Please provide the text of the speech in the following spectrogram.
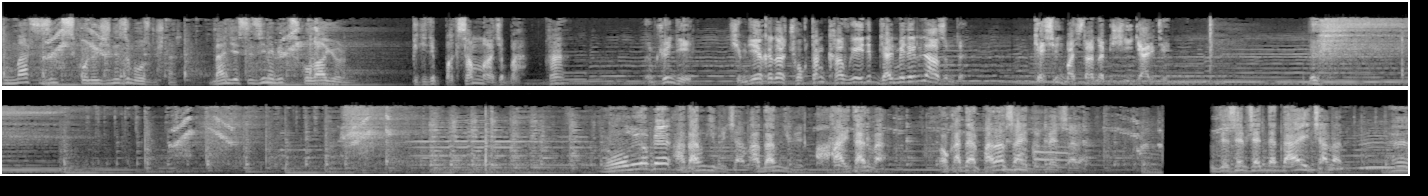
Bunlar sizin psikolojinizi bozmuşlar. Bence siz yine bir psikoloğa görün. bir gidip baksam mı acaba? Ha? Mümkün değil. Şimdiye kadar çoktan kavga edip gelmeleri lazımdı. Kesin başlarına bir şey geldi. Üf. Ne oluyor be? Adam gibi çal adam gibi. Kaytarma. O kadar para saydım ben sana. Desem senden daha iyi çalarım. He,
